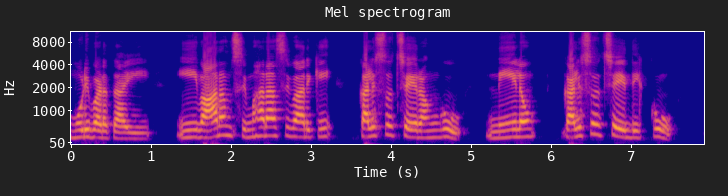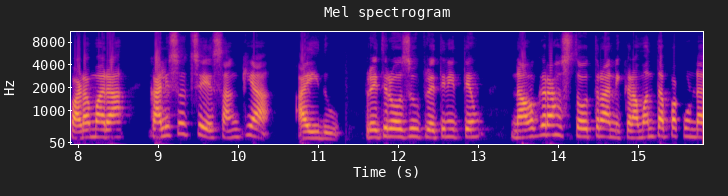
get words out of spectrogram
ముడిపడతాయి. ఈ వారం సింహరాశి వారికి కలిసొచ్చే రంగు నీలం కలిసొచ్చే దిక్కు పడమర కలిసొచ్చే సంఖ్య ఐదు. ప్రతిరోజు ప్రతినిత్యం నవగ్రహ స్తోత్రాన్ని క్రమం తప్పకుండా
